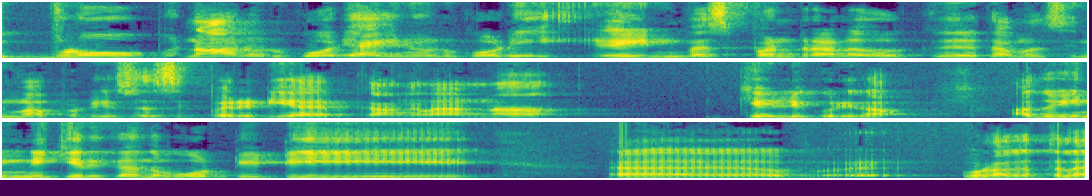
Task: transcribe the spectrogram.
இவ்வளோ நானூறு கோடி ஐநூறு கோடி eh, இன்வெஸ்ட் பண்ணுற அளவுக்கு தமிழ் சினிமா ப்ரொடியூசர்ஸ் இப்போ ரெடியாக இருக்காங்களான்னா கேள்விக்குறி தான் அதுவும் இன்னைக்கு இருக்க அந்த ஓடிடி eh, உலகத்தில்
